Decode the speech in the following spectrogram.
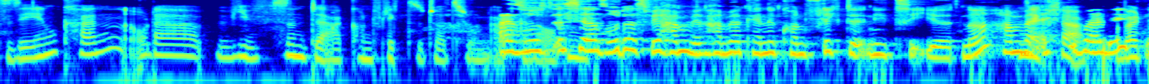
sehen können oder wie sind da Konfliktsituationen? Also es ist ja so, dass wir haben, wir haben ja keine Konflikte initiiert, ne? Haben wir ja, echt klar, überlegt,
